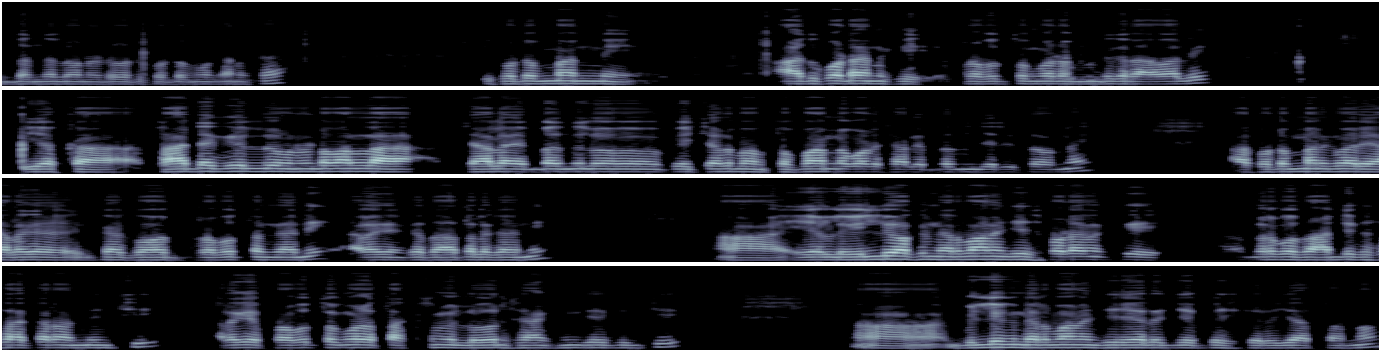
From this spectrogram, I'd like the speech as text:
ఇబ్బందుల్లో ఉన్నటువంటి కుటుంబం కనుక ఈ కుటుంబాన్ని ఆదుకోవడానికి ప్రభుత్వం కూడా ముందుకు రావాలి. ఈ యొక్క తాటగిల్లు ఉండడం వల్ల చాలా ఇబ్బందులు పెంచాడు మన తుఫాన్లో కూడా చాలా ఇబ్బందులు జరుగుతూ ఉన్నాయి. ఆ కుటుంబానికి మరి అలాగే ఇంకా ప్రభుత్వం కానీ అలాగే ఇంకా దాతలు కానీ వీళ్ళు ఇల్లు ఒక నిర్మాణం చేసుకోవడానికి అందరూ కొంత ఆర్థిక సహకారం అందించి అలాగే ప్రభుత్వం కూడా తక్షణమే లోన్ శాంక్షన్ చేపించి బిల్డింగ్ నిర్మాణం చేయాలని చెప్పేసి తెలియజేస్తున్నాం.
